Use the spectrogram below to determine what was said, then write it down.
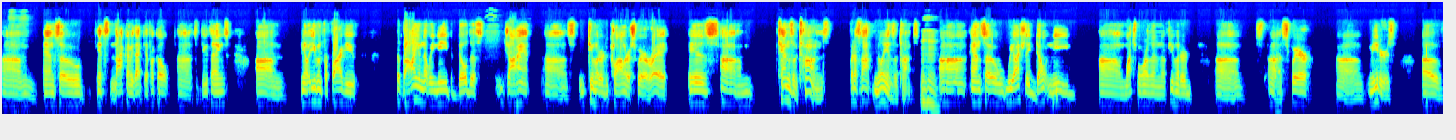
um, and so it's not going to be that difficult uh, to do things. Um, you know, even for FarView, the volume that we need to build this giant uh, 200 kilometer square array is um, tens of tons, but it's not millions of tons. Mm-hmm. Uh, and so we actually don't need uh, much more than a few hundred uh, uh, square uh, meters of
